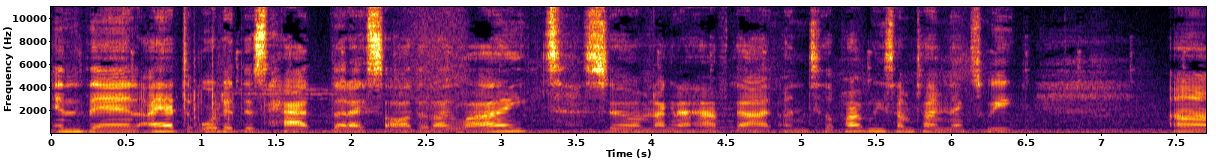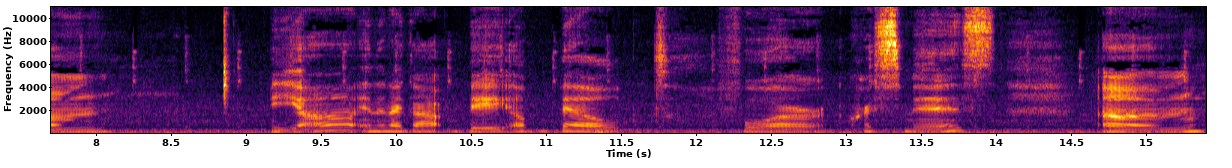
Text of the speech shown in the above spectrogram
and then I had to order this hat that I saw that I liked so I'm not gonna have that until probably sometime next week. Um yeah and then I got Bay a belt for Christmas. Um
